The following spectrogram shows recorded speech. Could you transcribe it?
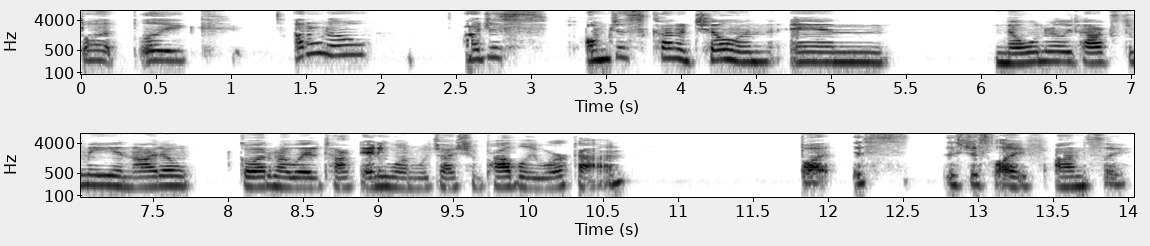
But like, I don't know. I just I'm just kind of chilling, and no one really talks to me, and I don't go out of my way to talk to anyone, which I should probably work on. But it's it's just life, honestly.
